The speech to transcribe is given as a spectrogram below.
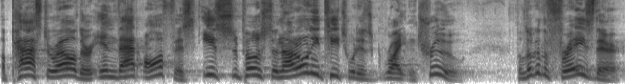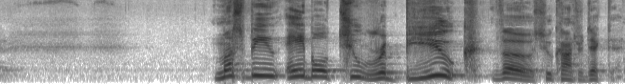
a pastor elder in that office is supposed to not only teach what is right and true, but look at the phrase there must be able to rebuke those who contradict it.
